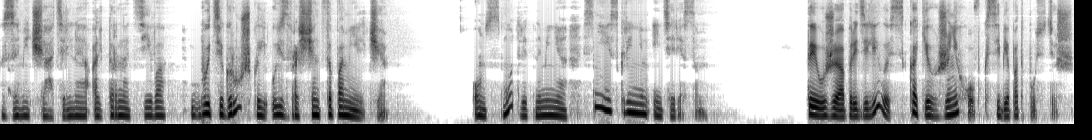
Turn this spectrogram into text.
Замечательная альтернатива быть игрушкой у извращенца помельче. Он смотрит на меня с неискренним интересом. Ты уже определилась, каких женихов к себе подпустишь?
